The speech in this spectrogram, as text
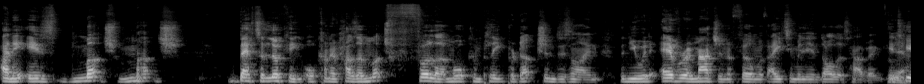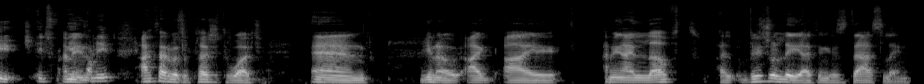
and it is much much better looking, or kind of has a much fuller, more complete production design than you would ever imagine a film of eighty million dollars having. It's Yeah. huge. It's. I mean- I mean, I thought it was a pleasure to watch, and you know, I I I mean, I loved I, visually. I think it's dazzling.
